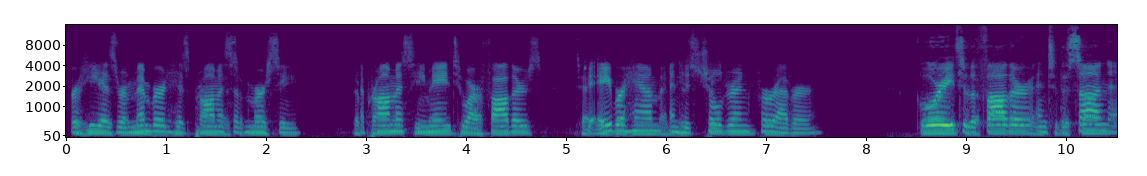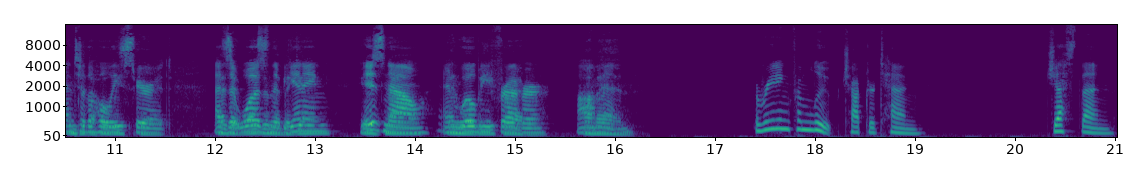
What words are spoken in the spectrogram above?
for he has remembered his promise of mercy, the promise he made to our fathers, to Abraham and his children forever. Glory to the Father, and to the Son, and to the Holy Spirit, as it was in the beginning, is now, and will be forever. Amen. A reading from Luke chapter 10. Just then,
